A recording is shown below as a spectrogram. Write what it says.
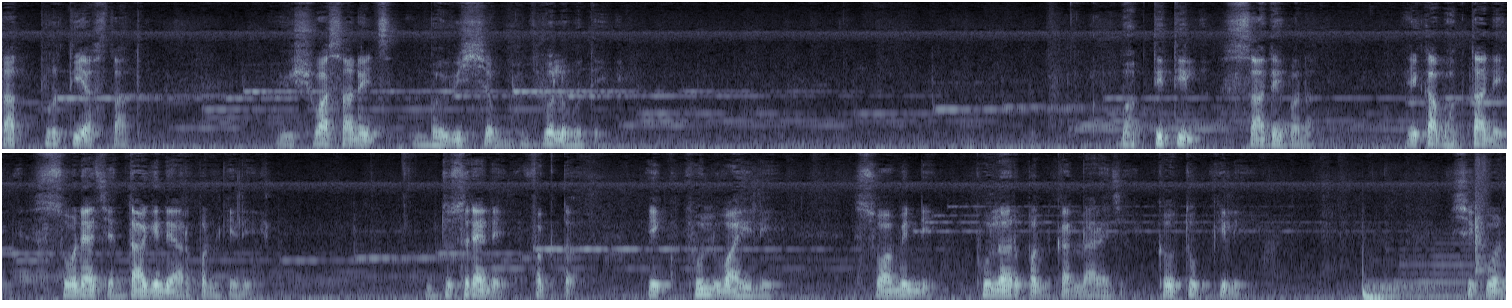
तात्पुरती असतात. विश्वासानेच भविष्य उज्ज्वल होते. भक्तीतील साधेपणा. एका भक्ताने सोन्याचे दागिने अर्पण केले. दुसऱ्याने फक्त एक फूल वाहिले. स्वामींनी फूल अर्पण करणाऱ्याचे कौतुक केले. शिकवण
